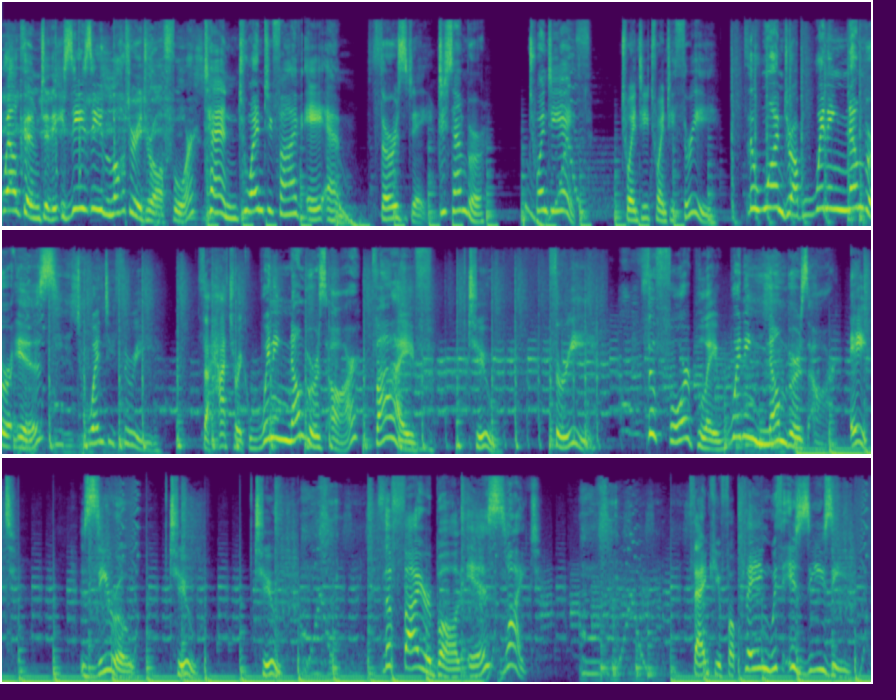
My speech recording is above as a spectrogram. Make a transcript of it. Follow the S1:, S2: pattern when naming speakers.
S1: Welcome to the ZZ Lottery Draw for 10:25 a.m. Thursday, December 28th, 2023. The one-drop winning number is 23. The HaTTrik winning numbers are 5, 2, 3. The four-play winning numbers are 8, 0, 2, 2. The fireball is white. Thank you for playing with IZIZZI.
